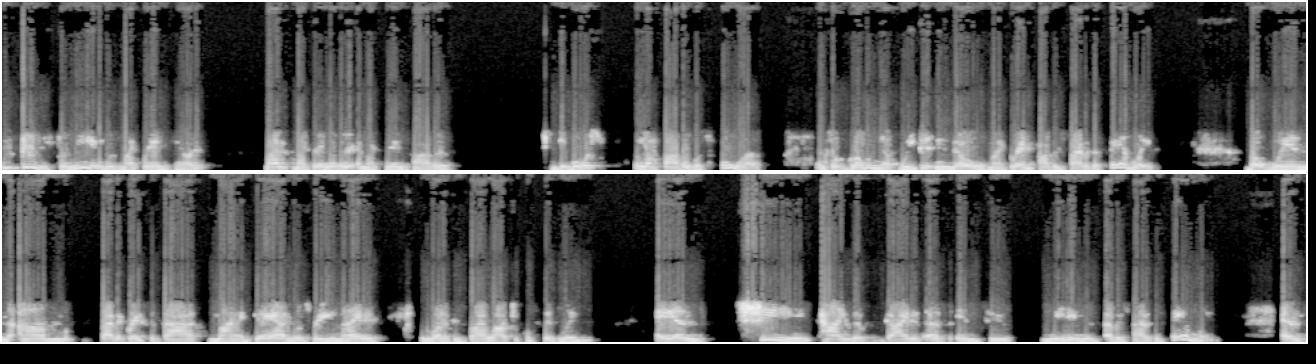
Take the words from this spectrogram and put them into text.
for me, it was my grandparents. My, my grandmother and my grandfather divorced when my father was four. And so growing up, we didn't know my grandfather's side of the family. But when, um, by the grace of God, my dad was reunited with one of his biological siblings, and she kind of guided us into meeting this other side of the family. And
